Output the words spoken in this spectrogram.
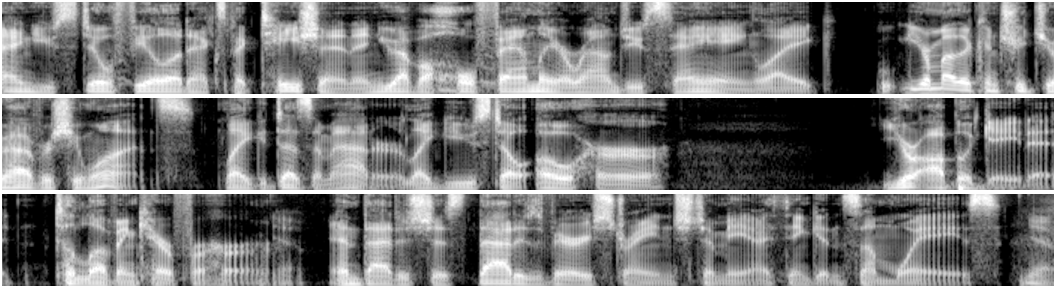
and you still feel an expectation and you have a whole family around you saying like your mother can treat you however she wants like it doesn't matter like you still owe her you're obligated to love and care for her Yeah. and that is just that is very strange to me i think in some ways Yeah.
